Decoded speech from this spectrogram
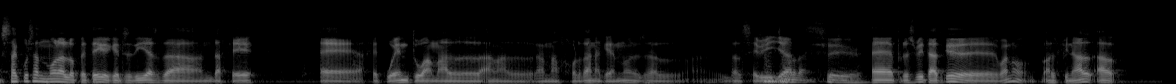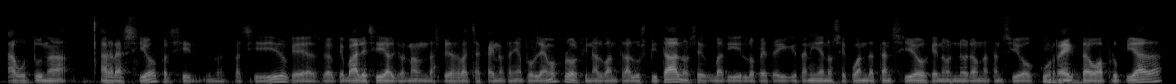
s'ha acusat molt a Lopetegui aquests dies de, de fer eh, de fer cuento amb el, amb, el, amb el Jordan aquest, no? És el, el del Sevilla. Sí. Eh, però és veritat que, bueno, al final ha, ha hagut una agressió, per així, per així dir-ho, que es veu que, vale, sí, el jornal després es va aixecar i no tenia problema, però al final va entrar a l'hospital, no sé, va dir Lopetegui que tenia no sé quant d'atenció, que no, no era una atenció correcta o apropiada,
